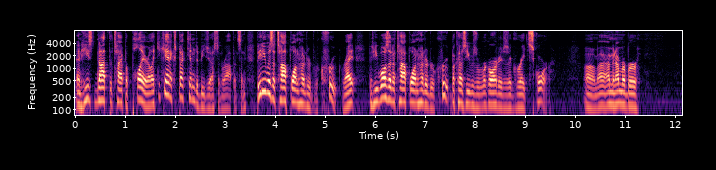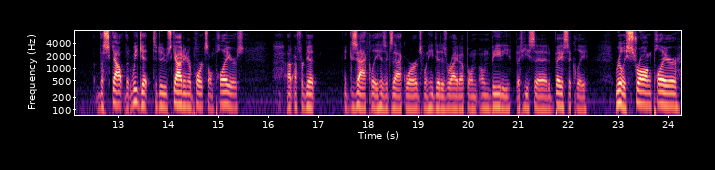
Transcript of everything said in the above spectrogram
And he's not the type of player like you can't expect him to be Justin Robinson. Bede was a top 100 recruit, right? But he wasn't a top 100 recruit because he was regarded as a great scorer. Um, I, I mean, I remember the scout that we get to do scouting reports on players. I, I forget exactly his exact words when he did his write up on, on Bede, but he said basically, really strong player,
